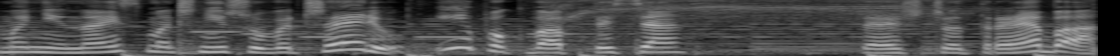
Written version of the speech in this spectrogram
Мені найсмачнішу вечерю і покваптеся. Те, що треба.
